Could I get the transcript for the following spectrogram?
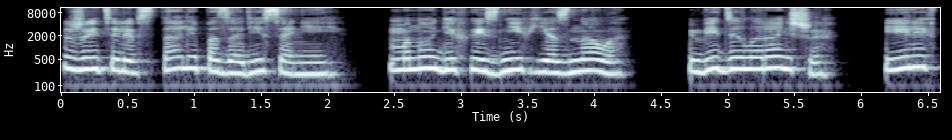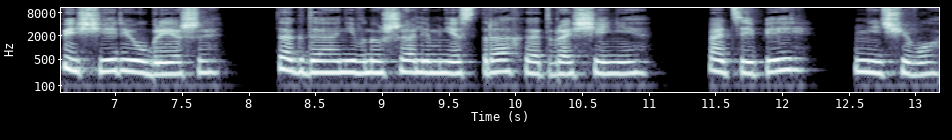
Жители встали позади саней. Многих из них я знала, видела раньше или в пещере у бреши. Тогда они внушали мне страх и отвращение. А теперь ничего,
